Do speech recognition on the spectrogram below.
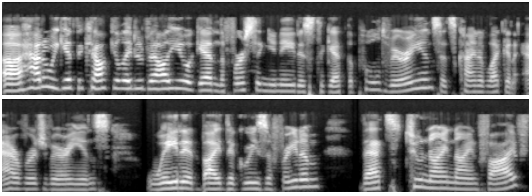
Uh, how do we get the calculated value? Again, the first thing you need is to get the pooled variance. It's kind of like an average variance weighted by degrees of freedom. That's 2995.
